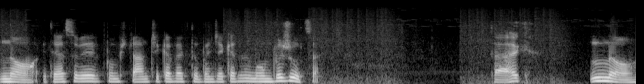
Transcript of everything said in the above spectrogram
No, i to ja sobie pomyślałem, ciekawe jak to będzie, jak ja ten łom wyrzucę. Tak? No,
